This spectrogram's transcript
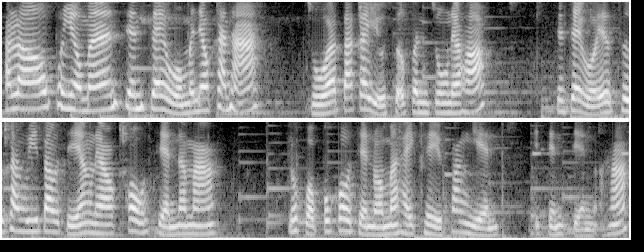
Hello，朋友们，现在我们要看哈，煮了大概有十分钟了哈。现在我要试看味道怎样了，够咸了吗？如果不够咸，我们还可以放盐一点点哈。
